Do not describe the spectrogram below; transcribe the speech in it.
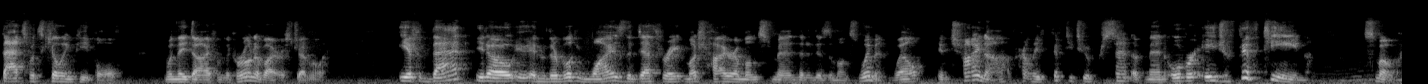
That's what's killing people when they die from the coronavirus generally if that, you know, and they're looking, why is the death rate much higher amongst men than it is amongst women? Well, in China, apparently 52% of men over age 15 smoke,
